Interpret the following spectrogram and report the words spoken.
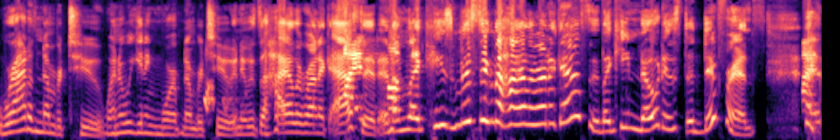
we're out of number two. When are we getting more of number two? And it was a hyaluronic acid. And I'm like, he's missing the hyaluronic acid. Like he noticed a difference. I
